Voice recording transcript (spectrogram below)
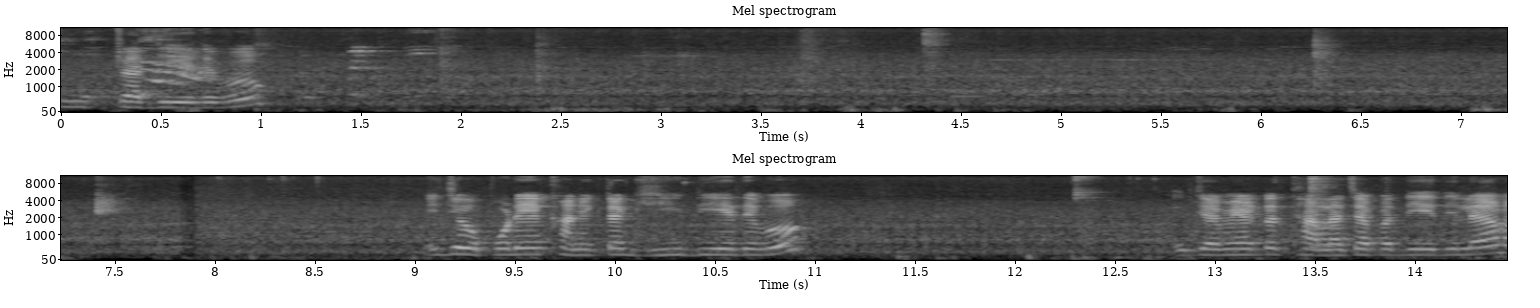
দুধটা দিয়ে দেব। এই যে ওপরে খানিকটা ঘি দিয়ে দেব। এই যে আমি একটা থালা চাপা দিয়ে দিলাম।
